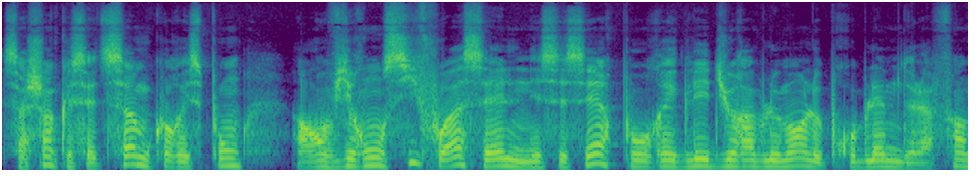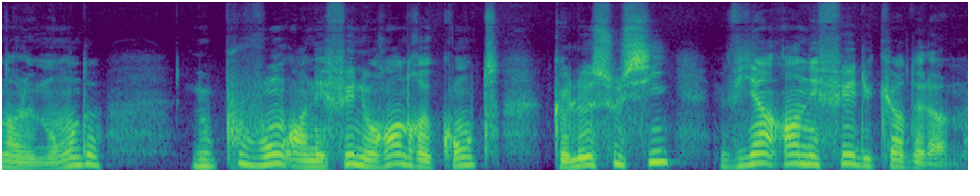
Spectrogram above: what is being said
Sachant que cette somme correspond environ six fois celle nécessaire pour régler durablement le problème de la faim dans le monde, nous pouvons en effet nous rendre compte que le souci vient en effet du cœur de l'homme.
